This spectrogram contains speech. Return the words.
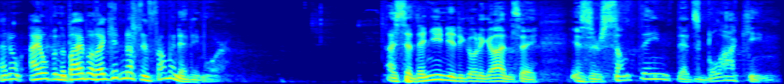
I don't, I open the Bible and I get nothing from it anymore. I said, then you need to go to God and say, is there something that's blocking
